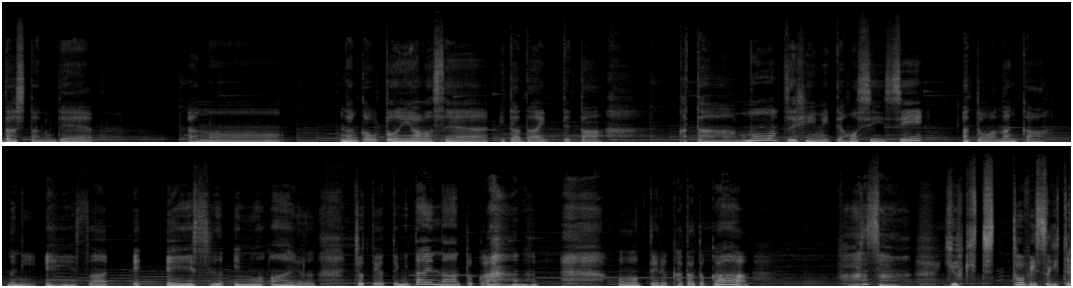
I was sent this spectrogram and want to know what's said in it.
出したのであのー、なんかお問い合わせいただいてた方もぜひ見てほしいしあとはなんか何？AS ?ASMR ちょっとやってみたいなとか 思ってる方とかファンさんゆき飛びすぎて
